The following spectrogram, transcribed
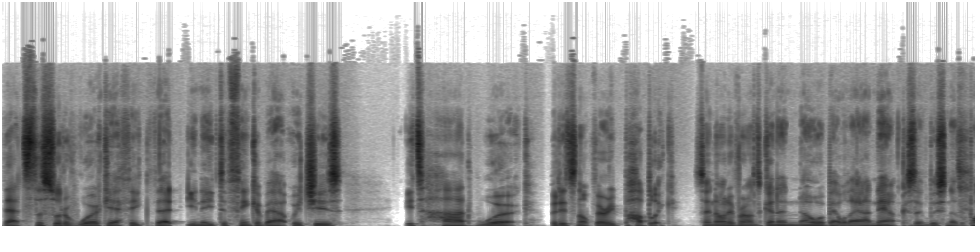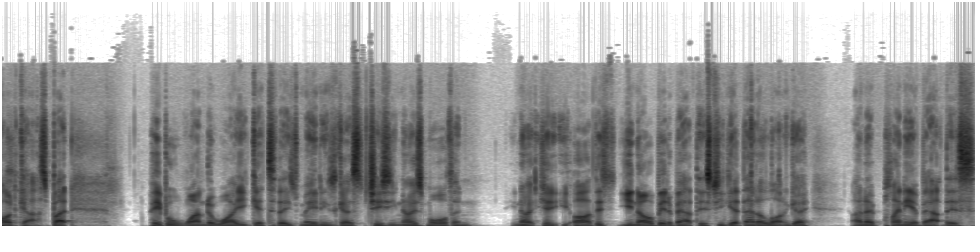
That's the sort of work ethic that you need to think about, which is it's hard work, but it's not very public. So not everyone's going to know about what they are now because they listen to the podcast. But people wonder why you get to these meetings. Goes, geez, he knows more than you know. You, oh, this you know a bit about this. You get that a lot and go, I know plenty about this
